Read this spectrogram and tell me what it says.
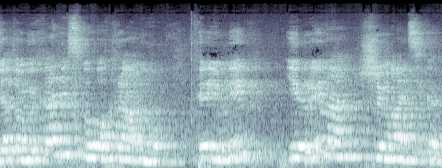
Свято-Михайлівського храму, керівник Ірина Шиманська.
